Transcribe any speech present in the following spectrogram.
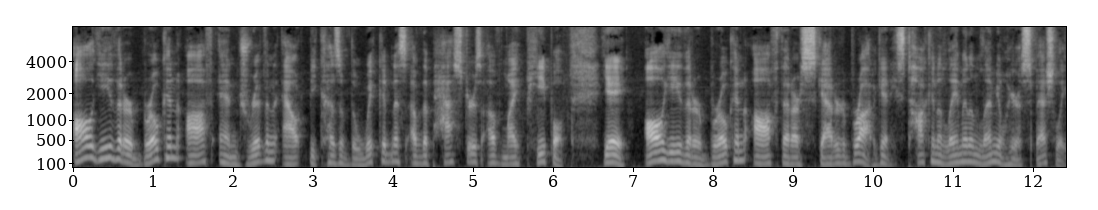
all ye that are broken off and driven out because of the wickedness of the pastors of my people. Yea, all ye that are broken off that are scattered abroad. Again, he's talking to Laman and Lemuel here, especially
